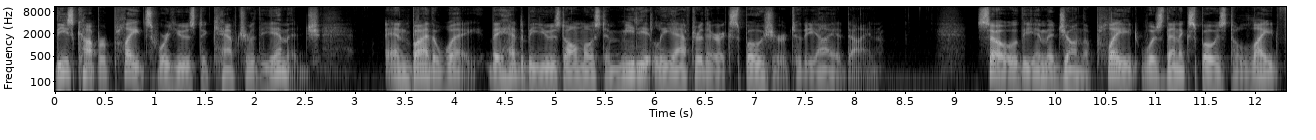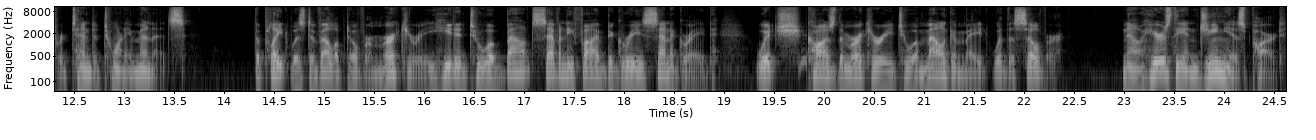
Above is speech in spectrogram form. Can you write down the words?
These copper plates were used to capture the image. And by the way, they had to be used almost immediately after their exposure to the iodine. So the image on the plate was then exposed to light for 10 to 20 minutes. The plate was developed over mercury heated to about 75 degrees centigrade, which caused the mercury to amalgamate with the silver. Now, here's the ingenious part.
